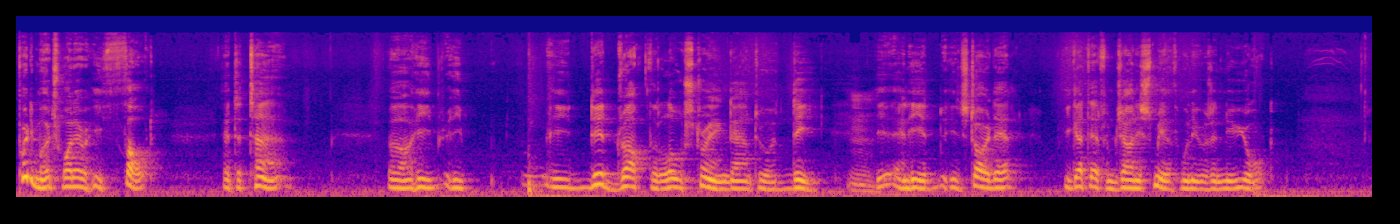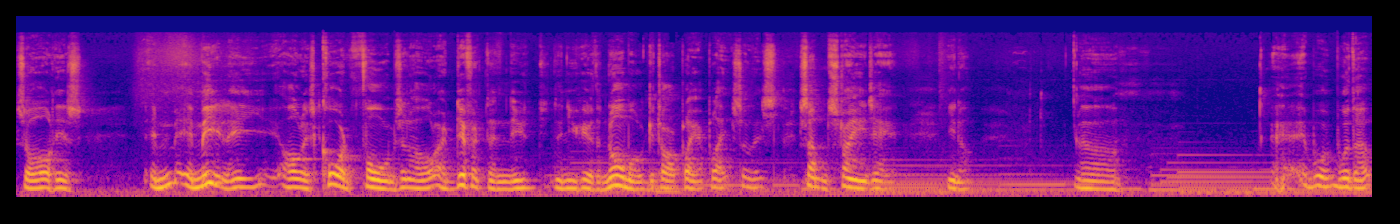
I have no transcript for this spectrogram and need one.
pretty much whatever he thought at the time. Uh, he he he did drop the low string down to a D, He- and he had, he started that. He got that from Johnny Smith when he was in New York. So all his immediately all his chord forms and all are different than you than you hear the normal guitar player play. So there's something strange there, you know. Uh, with a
